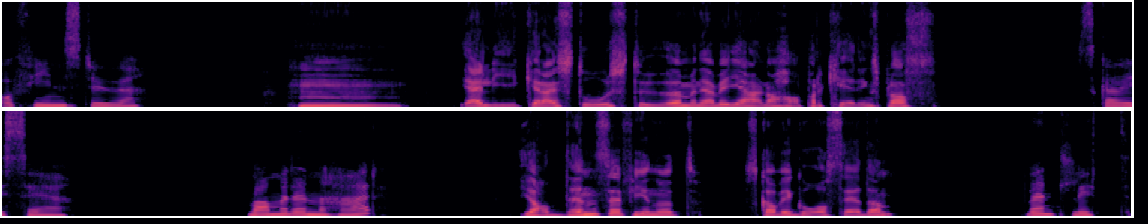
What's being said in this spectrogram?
og fin stue. hm, jeg liker ei stor stue, men jeg vil gjerne ha parkeringsplass. Skal vi se… Hva med denne her? Ja, den ser fin ut. Skal vi gå og se den? Vent litt.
